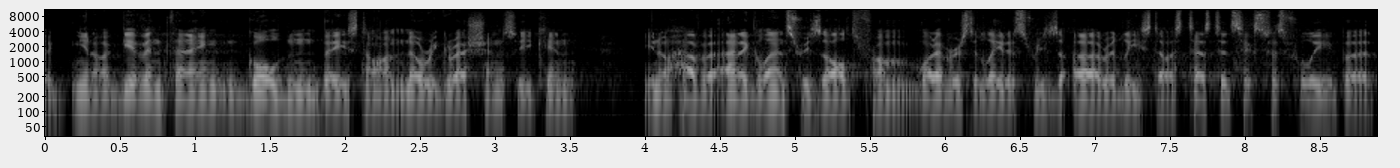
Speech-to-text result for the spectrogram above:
a, you know, a given thing golden based on no regression. So you can, you know, have a, at a glance result from whatever is the latest uh, release that was tested successfully, but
